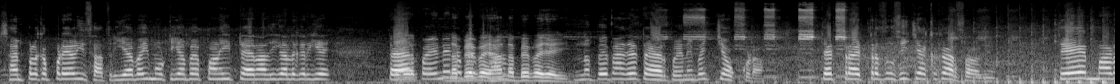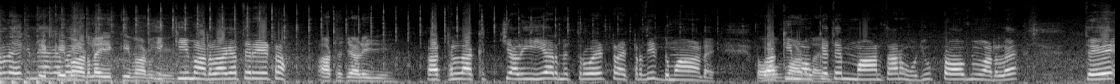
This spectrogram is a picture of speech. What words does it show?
ਸੈਂਪਲ ਕੱਪੜੇ ਵਾਲੀ ਸਾਤਰੀ ਆ ਬਾਈ ਮੋਟੀਆਂ ਪੈਪਾਂ ਵਾਲੀ ਟਾਇਰਾਂ ਦੀ ਗੱਲ ਕਰੀਏ। ਟਾਇਰ ਪਏ ਨੇ 90 ਪੈਸੇ ਹਾਂ 90 ਪੈਸੇ ਜੀ। 90 ਪੈਸੇ ਟਾਇਰ ਪਏ ਨੇ ਬਾਈ ਚੌਕੜਾ। ਤੇ ਟਰੈਕਟਰ ਤੁਸੀਂ ਚੈੱਕ ਕਰ ਸਕਦੇ ਹੋ। ਤੇ ਮਾਡਲ ਇਹ ਕਿੰਨੇ ਆ 21 ਮਾਡਲ ਹੈ 21 ਮਾਡਲ ਜੀ। 21 ਮਾਡਲ ਆ ਗਿਆ ਤੇ ਰੇਟ? 840 ਜੀ। 8 ਲੱਖ 40 ਹਜ਼ਾਰ ਮਿੱਤਰੋ ਇਹ ਟਰੈਕਟਰ ਦੀ ਡਿਮਾਂਡ ਹੈ। ਬਾਕੀ ਮੌਕੇ ਹੈ ਤੇ ਮਾਨਤਾਨ ਹੋ ਜੂ ਟੌਪ ਮਾਡਲ ਹੈ। ਤੇ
